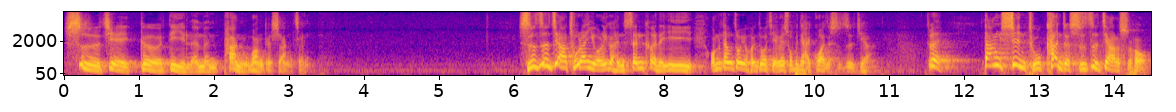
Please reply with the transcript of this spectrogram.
世界各地人们盼望的象征。十字架突然有了一个很深刻的意义。我们当中有很多姐妹，说不定还挂着十字架，对不对？当信徒看着十字架的时候，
